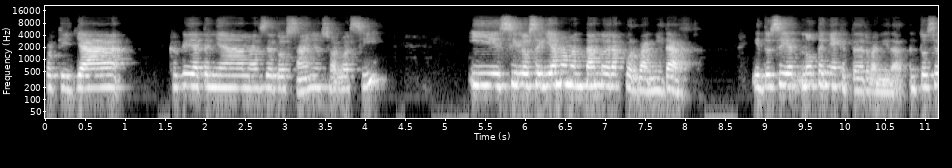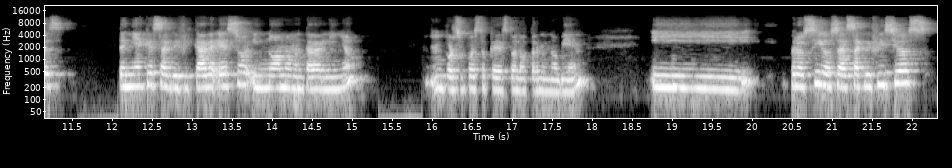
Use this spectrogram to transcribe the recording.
porque ya creo que ya tenía más de dos años o algo así. Y si lo seguía amamantando era por vanidad. Y entonces ella no tenía que tener vanidad. Entonces tenía que sacrificar eso y no amamantar al niño. Mm, por supuesto que esto no terminó bien. Y, pero sí, o sea, sacrificios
